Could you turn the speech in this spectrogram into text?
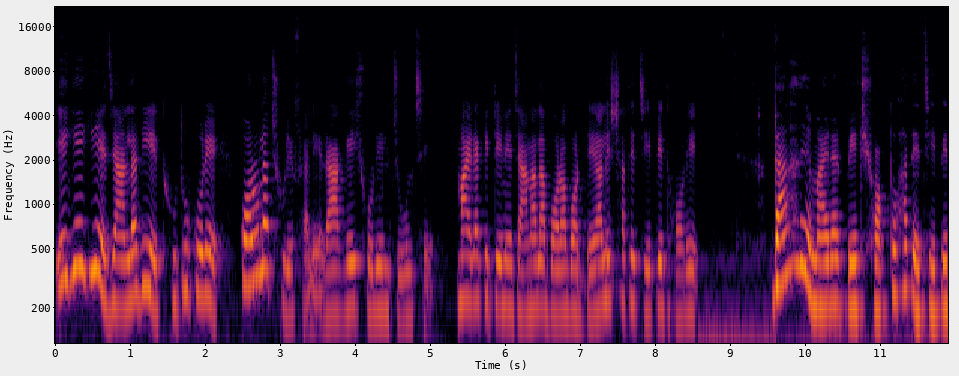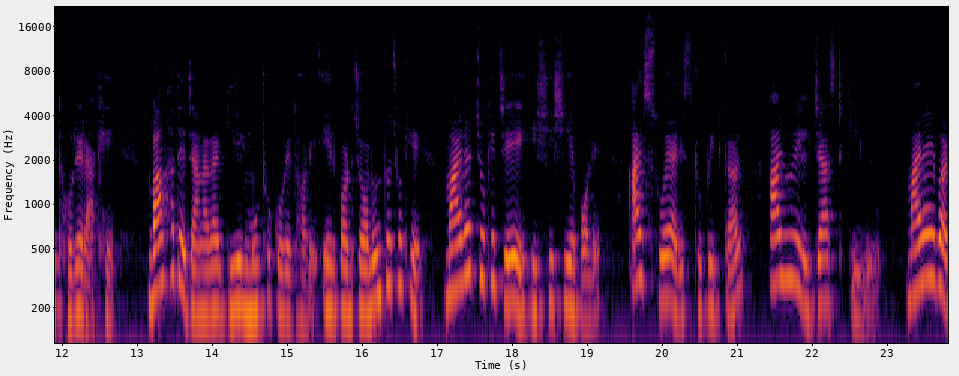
এগিয়ে গিয়ে জানলা দিয়ে থুতু করে করলা ছুঁড়ে ফেলে। রাগে শরীর জ্বলছে। মায়েরাকে টেনে জানালা বরাবর দেয়ালের সাথে চেপে ধরে। ডান হাতে মায়েরার পেট শক্ত হাতে চেপে ধরে রাখে। বাম হাতে জানালার গিল মুঠো করে ধরে, এরপর জ্বলন্ত চোখে মায়রার চোখে চেয়ে হিসিয়ে বলে, I swear, stupid girl, I will just kill you. Mayera এবার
